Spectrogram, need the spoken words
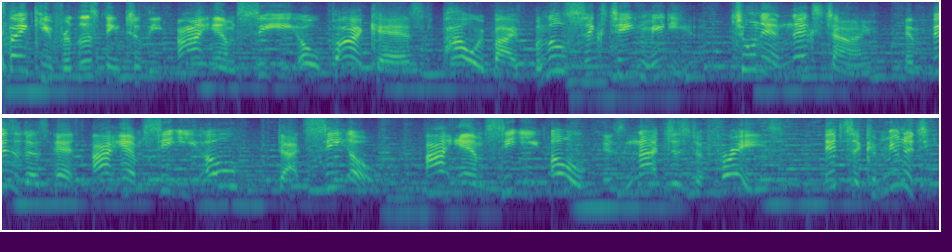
Thank you for listening to the I Am CEO podcast powered by Blue 16 Media. Tune in next time and visit us at imceo.co. I Am CEO is not just a phrase, it's a community.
